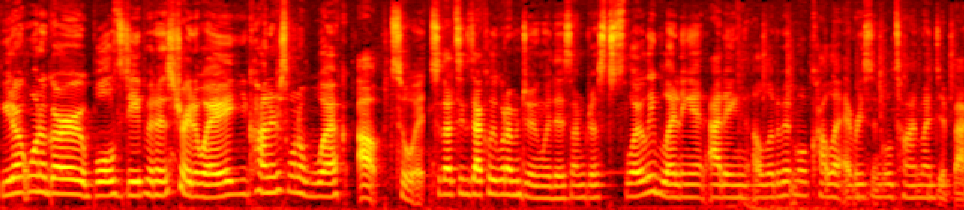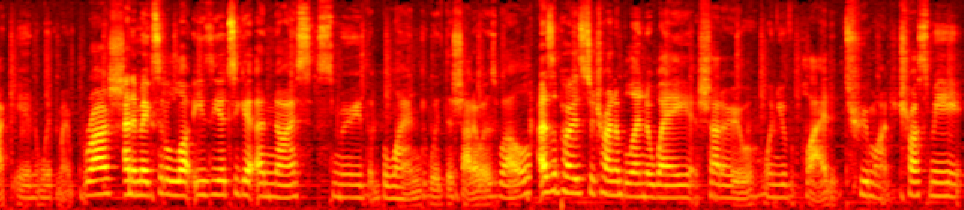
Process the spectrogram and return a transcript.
you don't want to go balls deep in it straight away. You kind of just want to work up to it. So that's exactly what I'm doing with this. I'm just slowly blending it, adding a little bit more color every single time I dip back in with my brush. And it makes it a lot easier to get a nice smooth blend with the shadow as well, as opposed to trying to blend away shadow when you've applied too much. Trust me,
